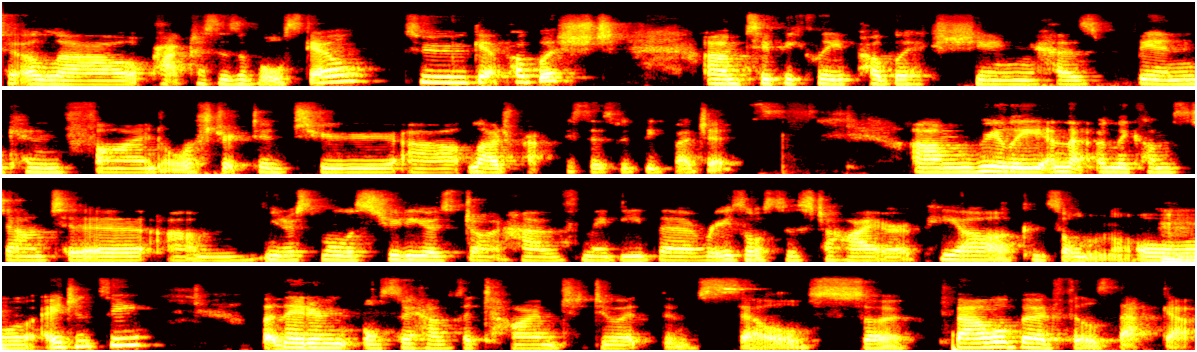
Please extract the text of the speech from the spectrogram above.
to allow practices of all scale to get published. Um, typically, publishing has been confined or restricted to uh, large practices with big budgets. Um, really, and that only comes down to um, you know smaller studios don't have maybe the resources to hire a PR consultant or mm. agency but they don't also have the time to do it themselves. So Bowerbird fills that gap.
